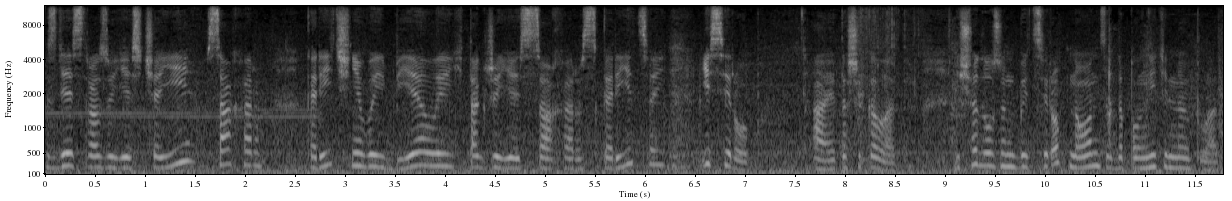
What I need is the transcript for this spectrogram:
Здесь сразу есть чаи, сахар, коричневый, белый. Также есть сахар с корицей и сироп. А, это шоколад. Еще должен быть сироп, но он за дополнительную плату.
